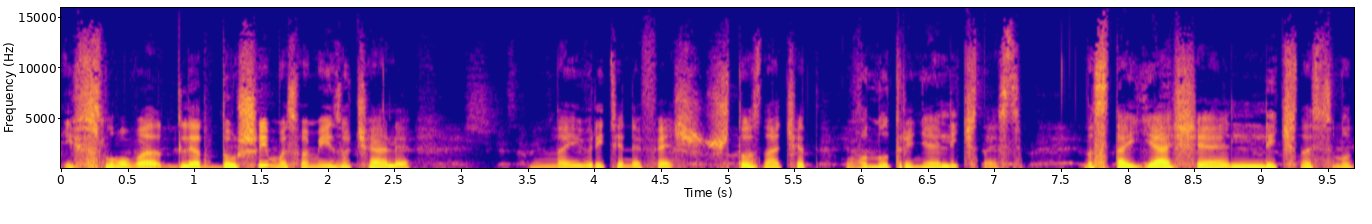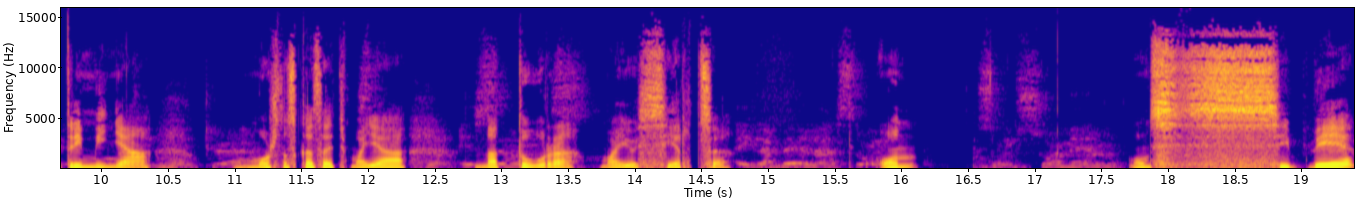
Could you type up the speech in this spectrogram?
И слово для души мы с вами изучали на иврите нефеш, что значит внутренняя личность. Настоящая личность внутри меня. Можно сказать, моя натура, мое сердце. Он, он себе,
